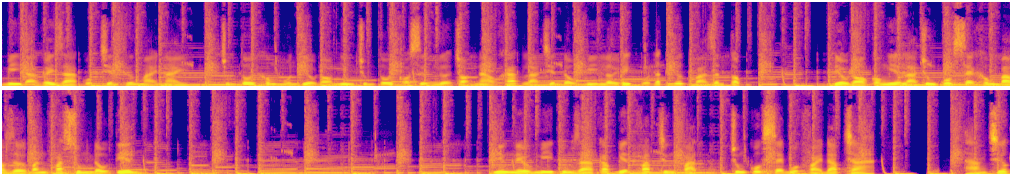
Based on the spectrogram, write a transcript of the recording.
Mỹ đã gây ra cuộc chiến thương mại này, chúng tôi không muốn điều đó nhưng chúng tôi có sự lựa chọn nào khác là chiến đấu vì lợi ích của đất nước và dân tộc. Điều đó có nghĩa là Trung Quốc sẽ không bao giờ bắn phát súng đầu tiên. Nhưng nếu Mỹ tung ra các biện pháp trừng phạt, Trung Quốc sẽ buộc phải đáp trả. Tháng trước,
